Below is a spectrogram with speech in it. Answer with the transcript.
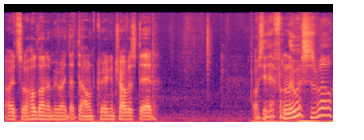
Alright, so hold on, let me write that down. Craig and Travis dead. Oh, is he there for Lewis as well?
